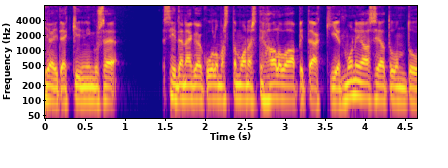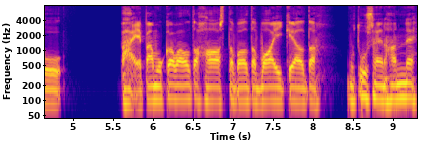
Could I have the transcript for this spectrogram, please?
ja itsekin niin se siitä näkökulmasta monesti haluaa pitää kiinni, että moni asia tuntuu vähän epämukavalta, haastavalta, vaikealta, mutta useinhan ne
